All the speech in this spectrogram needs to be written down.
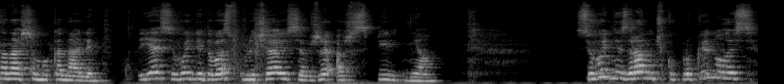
на нашому каналі. Я сьогодні до вас включаюся вже аж з півдня. Сьогодні зраночку прокинулась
